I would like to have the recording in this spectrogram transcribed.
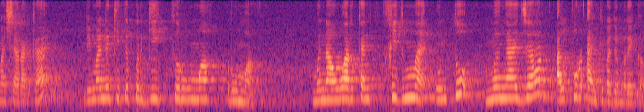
masyarakat di mana kita pergi ke rumah-rumah menawarkan khidmat untuk mengajar Al-Quran kepada mereka.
